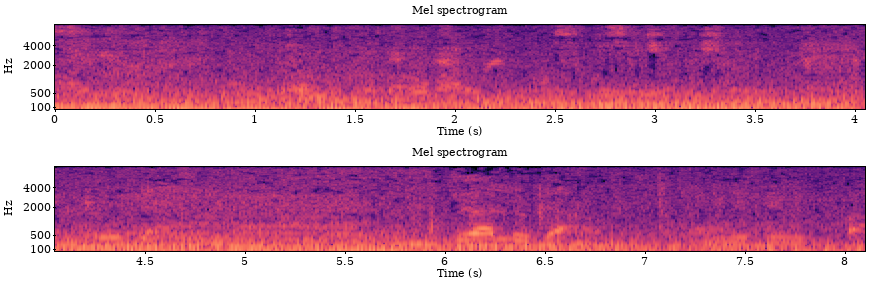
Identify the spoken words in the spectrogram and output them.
Kain kami ng trabaho, kain. Yan. Diyan lugaw. Ang nipinit pa.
